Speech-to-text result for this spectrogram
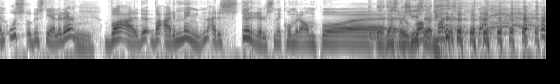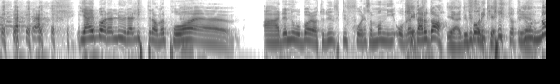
en ost, og du stjeler det. Hva, er det, du- hva er det mengden? Er det størrelsen det kommer an på? eh, That- that's what she said. Jeg bare lurer litt på eh, Er det noe bare at du, du får en sånn mani over det der og da? Yeah, du du får får en et kick. kick. at du, yeah. nå, nå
